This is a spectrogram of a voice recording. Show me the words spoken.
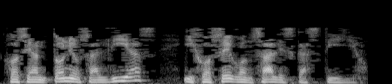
José Antonio Saldías y José González Castillo.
